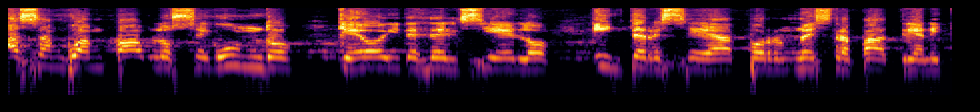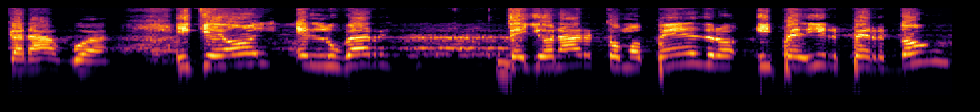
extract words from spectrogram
a San Juan Pablo II, que hoy desde el cielo interceda por nuestra patria Nicaragua, y que hoy en lugar de llorar como Pedro y pedir perdón,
